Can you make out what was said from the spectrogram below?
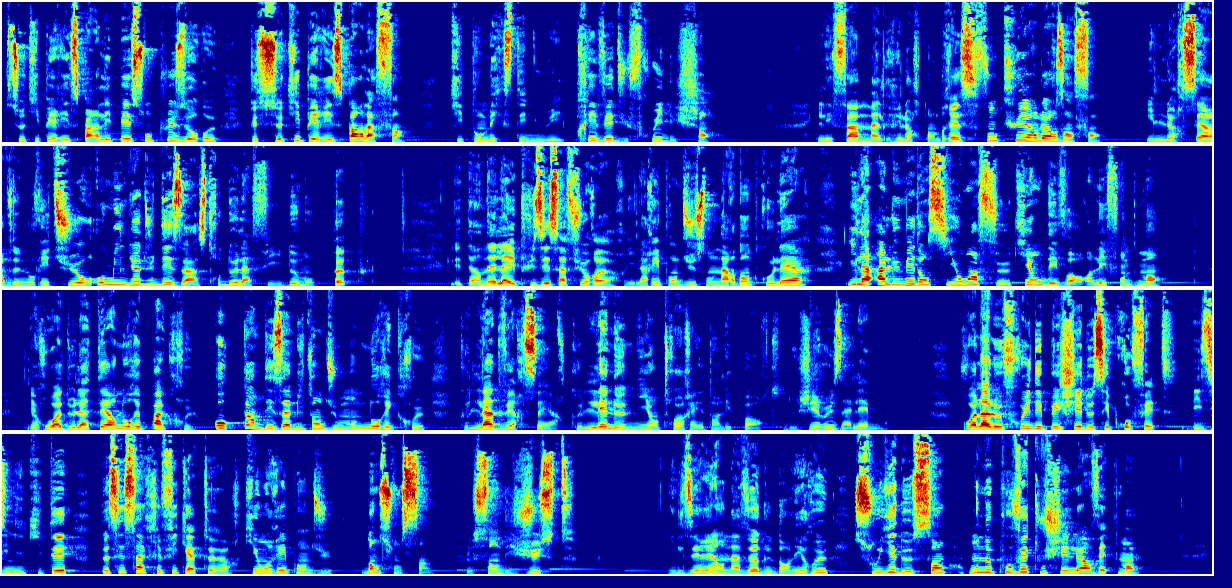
Ceux qui périssent par l'épée sont plus heureux que ceux qui périssent par la faim, qui tombent exténués, privés du fruit des champs. Les femmes, malgré leur tendresse, font cuire leurs enfants. Ils leur servent de nourriture au milieu du désastre de la fille de mon peuple. L'Éternel a épuisé sa fureur, il a répandu son ardente colère, il a allumé dans Sion un feu qui en dévore les fondements. Les rois de la terre n'auraient pas cru, aucun des habitants du monde n'aurait cru que l'adversaire, que l'ennemi entrerait dans les portes de Jérusalem. Voilà le fruit des péchés de ses prophètes, des iniquités de ses sacrificateurs qui ont répandu dans son sein le sang des justes. Ils erraient en aveugles dans les rues, souillés de sang, on ne pouvait toucher leurs vêtements.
